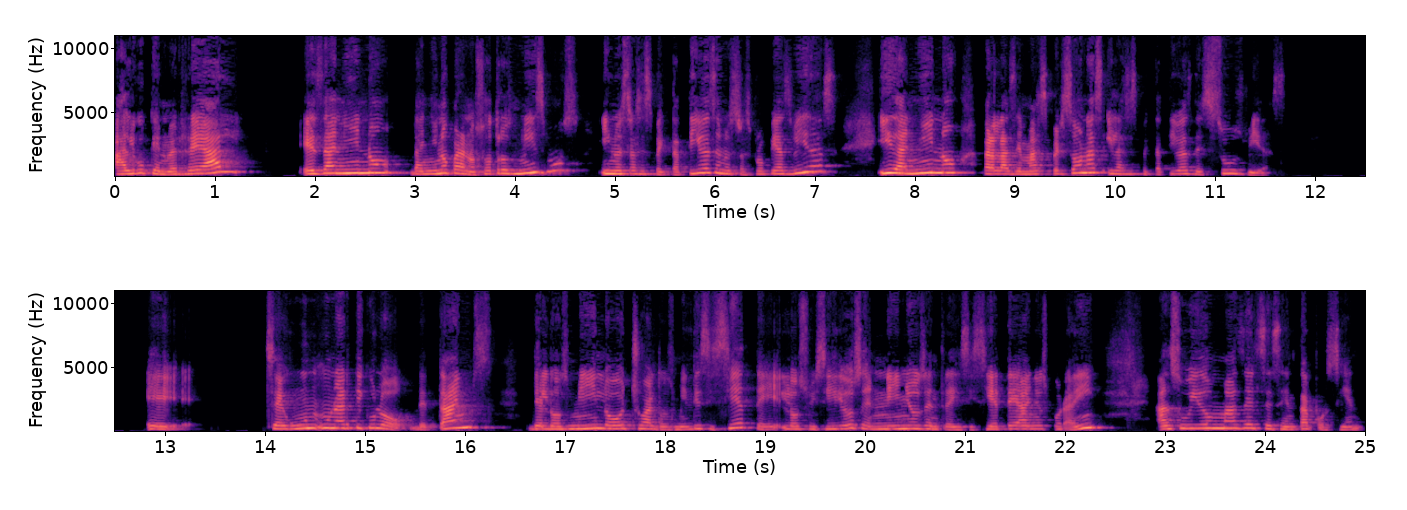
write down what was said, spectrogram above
algo que no es real es dañino, dañino para nosotros mismos y nuestras expectativas de nuestras propias vidas y dañino para las demás personas y las expectativas de sus vidas. Eh, según un artículo de Times, del 2008 al 2017, los suicidios en niños de entre 17 años por ahí han subido más del 60%.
